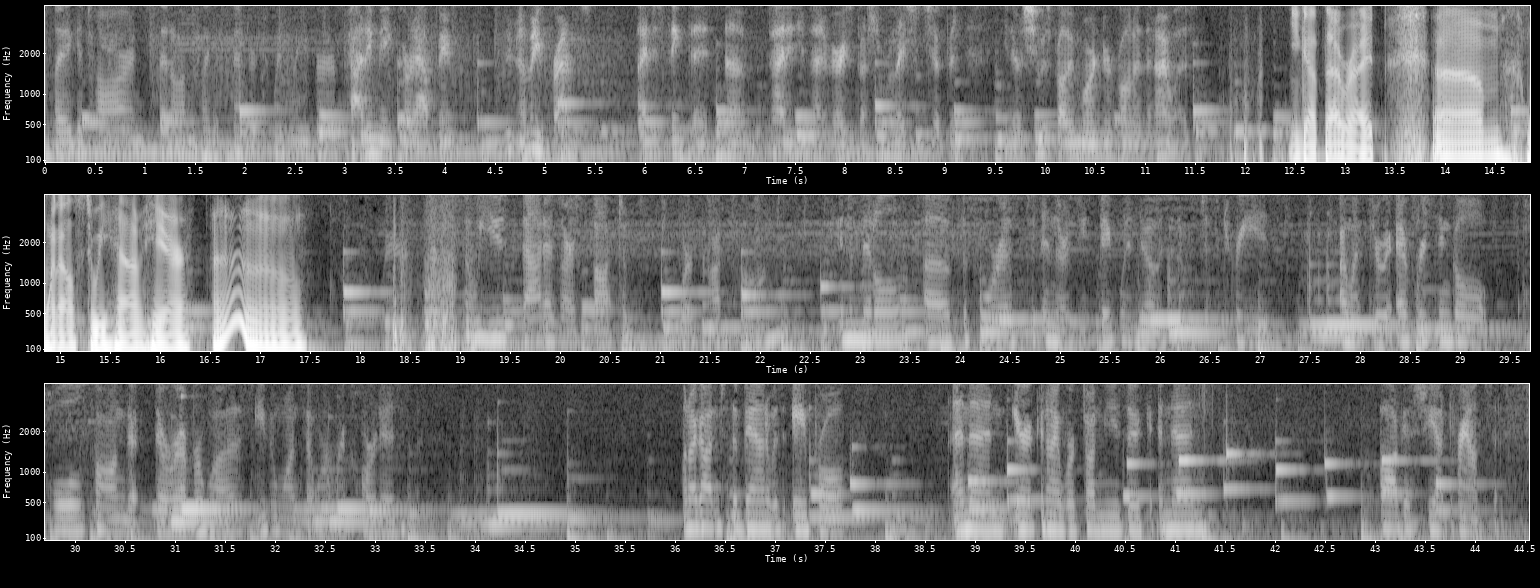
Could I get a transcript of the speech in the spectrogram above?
play a guitar, and sit on like a Fender Twin Reverb. Patty made Kurt happy. We didn't have any friends. I just think that um, Patty and him had a very special relationship, and you know, she was probably more Nirvana than I was. you got that right. Um, what else do we have here? Oh. Every single Hole song that there ever was, even ones that weren't recorded. When I got into the band, it was April, and then Eric and I worked on music, and then August she had Frances.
